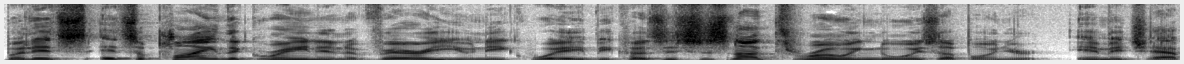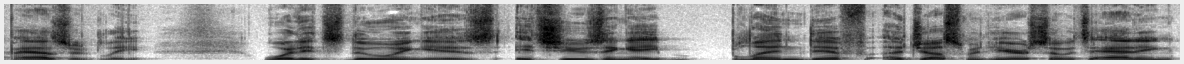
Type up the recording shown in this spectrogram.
But it's it's applying the grain in a very unique way because it's just not throwing noise up on your image haphazardly what it's doing is it's using a Blend If adjustment here. So it's adding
